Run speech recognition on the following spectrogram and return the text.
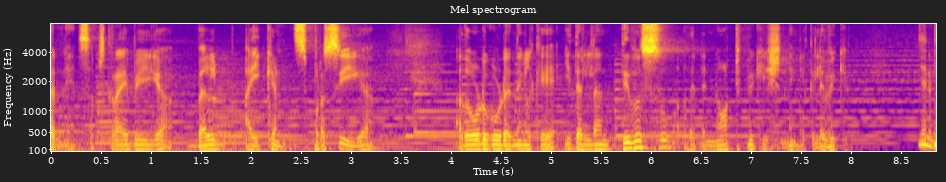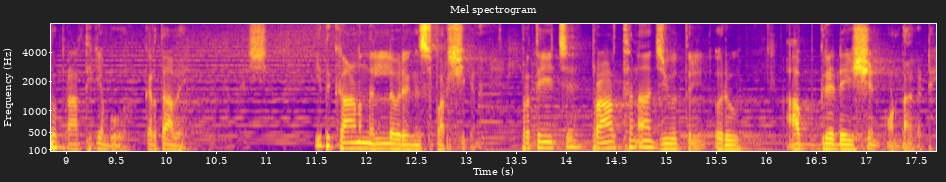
തന്നെ സബ്സ്ക്രൈബ് ചെയ്യുക ബെൽ ഐക്കൺ പ്രസ് ചെയ്യുക. അതോടുകൂടെ നിങ്ങൾക്ക് ഇതെല്ലാം ദിവസവും അതിന്റെ നോട്ടിഫിക്കേഷൻ നിങ്ങൾക്ക് ലഭിക്കും. ഞാനിപ്പോൾ പ്രാർത്ഥിക്കാൻ പോവുക കർത്താവേ ഇത് കാണുന്ന എല്ലാവരും അങ്ങ് സ്പർശിക്കണം പ്രത്യേകിച്ച് പ്രാർത്ഥനാ ജീവിതത്തിൽ ഒരു അപ്ഗ്രഡേഷൻ ഉണ്ടാകട്ടെ.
